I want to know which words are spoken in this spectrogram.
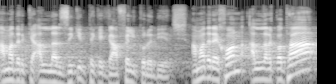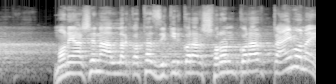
আমাদেরকে আল্লাহর জিকির থেকে গাফেল করে দিয়েছে। আমাদের এখন আল্লাহর কথা মনে আসে না, আল্লাহর কথা জিকির করার, স্মরণ করার টাইমও নাই।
